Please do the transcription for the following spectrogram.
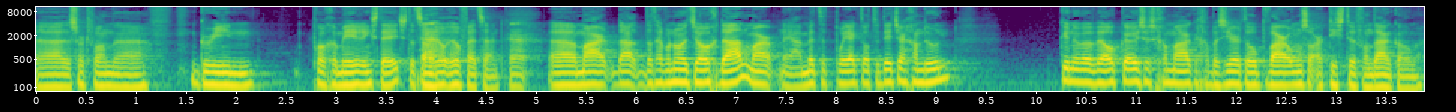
uh, een soort van uh, green programmering stage. Dat zou ja. heel, heel vet zijn. Ja. Uh, maar da dat hebben we nooit zo gedaan. Maar nou ja, met het project dat we dit jaar gaan doen... kunnen we wel keuzes gaan maken gebaseerd op waar onze artiesten vandaan komen.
